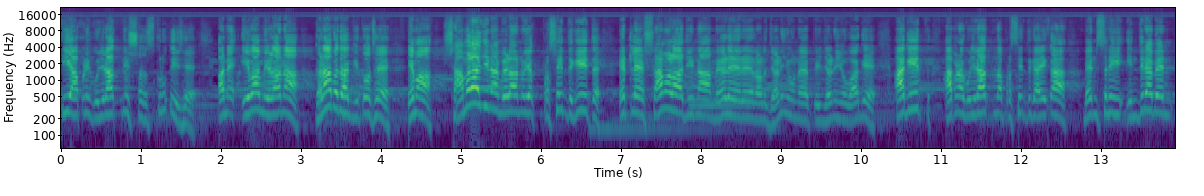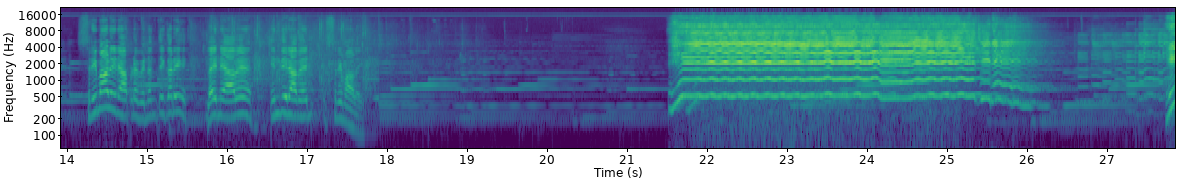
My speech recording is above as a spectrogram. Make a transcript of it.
એ આપણી ગુજરાતની સંસ્કૃતિ છે. અને એવા મેળાના ઘણા બધા ગીતો છે. એમાં શામળાજીના મેળાનું એક પ્રસિદ્ધ ગીત એટલે શામળાજીના મેળે રે રણઝણિયું ને પીંજણિયું વાગે. આ ગીત આપણા ગુજરાતના પ્રસિદ્ધ ગાયિકા બેન શ્રી ઇન્દિરાબેન શ્રીમાળીને આપણે વિનંતી કરી. લઈને આવે ઇન્દિરાબેન શ્રીમાળી. હે જ રે હે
